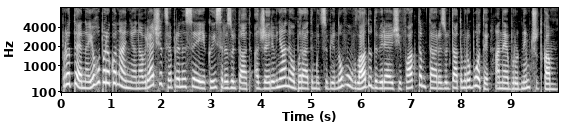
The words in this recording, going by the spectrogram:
Проте, на його переконання, навряд чи це принесе якийсь результат, адже рівняни обиратимуть собі нову владу, довіряючи фактам та результатам роботи, а не брудним чуткам.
